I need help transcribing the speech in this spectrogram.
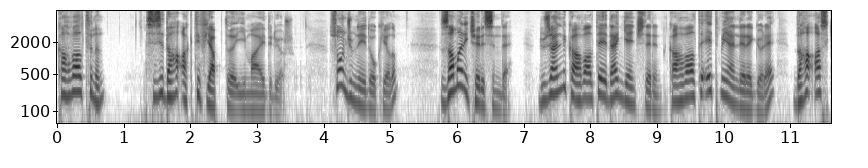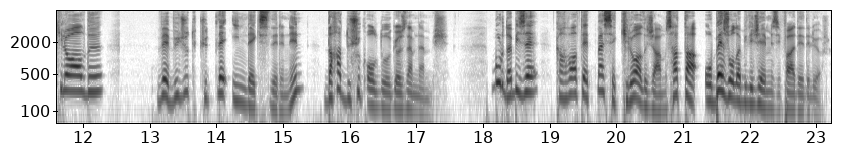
kahvaltının sizi daha aktif yaptığı ima ediliyor. Son cümleyi de okuyalım. Zaman içerisinde düzenli kahvaltı eden gençlerin kahvaltı etmeyenlere göre daha az kilo aldığı ve vücut kütle indekslerinin daha düşük olduğu gözlemlenmiş. Burada bize kahvaltı etmezsek kilo alacağımız hatta obez olabileceğimiz ifade ediliyor.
